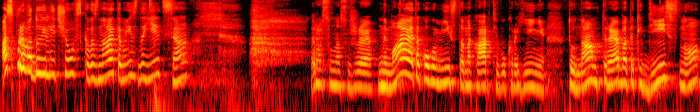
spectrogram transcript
А з приводу Іллічовська, ви знаєте, мені здається, раз у нас уже немає такого міста на карті в Україні, то нам треба таки дійсно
